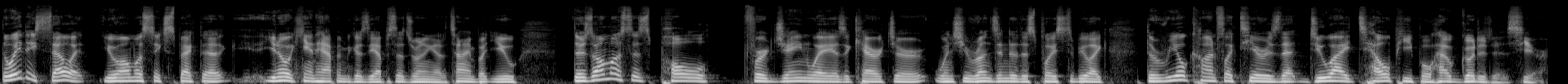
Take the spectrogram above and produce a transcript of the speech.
the way they sell it, you almost expect that you know it can't happen because the episode's running out of time. But you there's almost this pull for Janeway as a character when she runs into this place to be like the real conflict here is that do I tell people how good it is here?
